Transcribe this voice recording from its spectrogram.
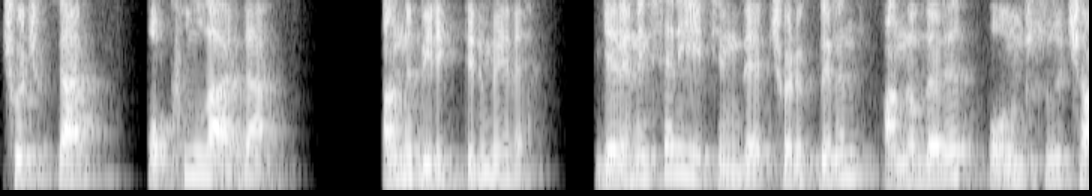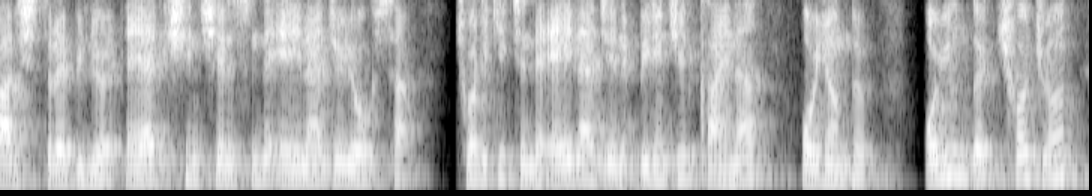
çocuklar okullarda anı biriktirmeli. Geleneksel eğitimde çocukların anıları olumsuzu çağrıştırabiliyor. Eğer işin içerisinde eğlence yoksa. Çocuk için de eğlencenin birincil kaynağı oyundur. Oyun da çocuğun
